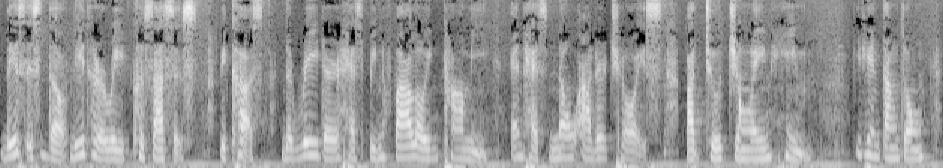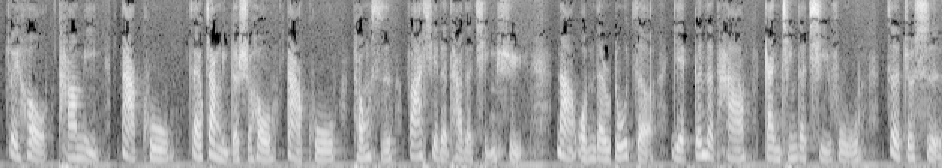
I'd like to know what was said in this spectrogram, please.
This is the literary catharsis because the reader has been following Tommy and has no other choice but to join him. 一天当中，最后汤米大哭，在葬礼的时候大哭，同时发泄了他的情绪。那我们的读者也跟着他感情的起伏，这就是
